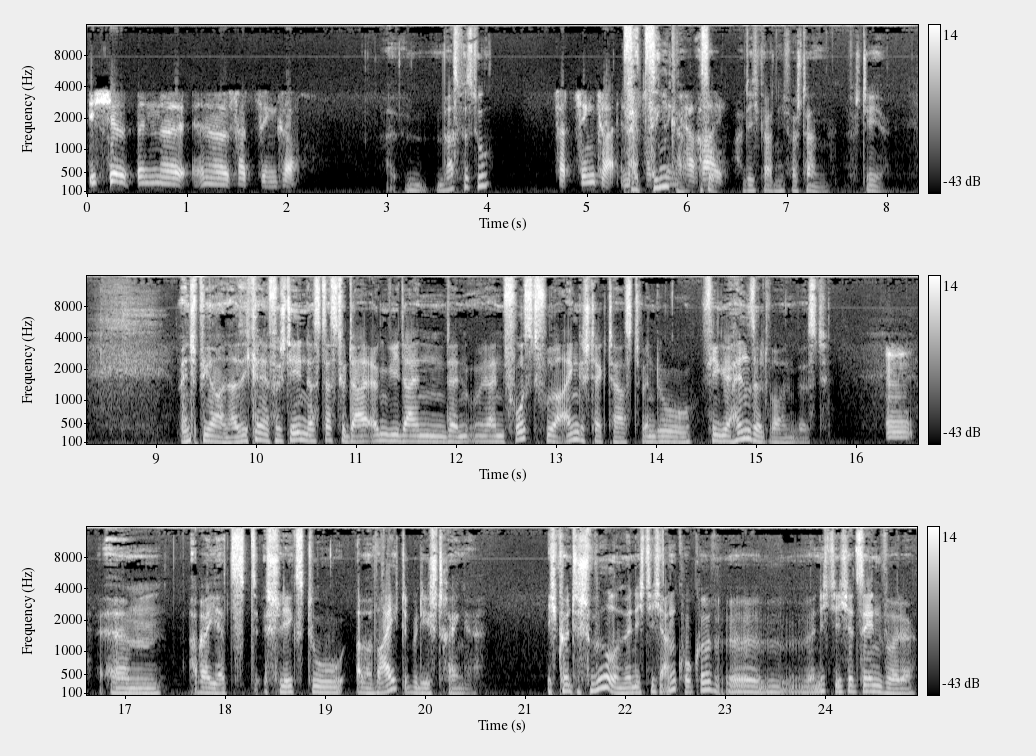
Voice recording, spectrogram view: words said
Ich äh, bin äh, Verzinker. Was bist du? Verzinker. In Verzinker, Achso, hatte ich gerade nicht verstanden. Verstehe. Mensch, Björn, also ich kann ja verstehen, dass, dass du da irgendwie deinen, deinen, deinen Frust früher eingesteckt hast, wenn du viel gehänselt worden bist. Mhm. Ähm, aber jetzt schlägst du aber weit über die Stränge. Ich könnte schwören, wenn ich dich angucke, äh, wenn ich dich jetzt sehen würde.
